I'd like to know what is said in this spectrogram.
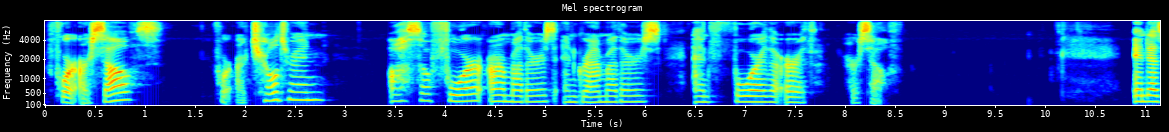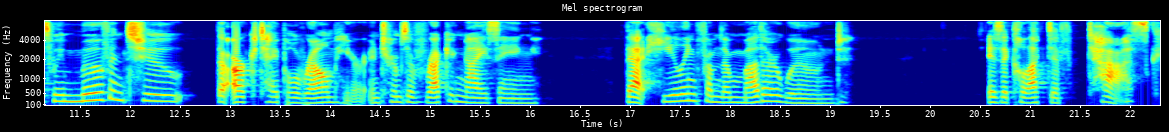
for ourselves, for our children, also for our mothers and grandmothers, and for the earth herself. And as we move into the archetypal realm here, in terms of recognizing that healing from the mother wound is a collective task,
